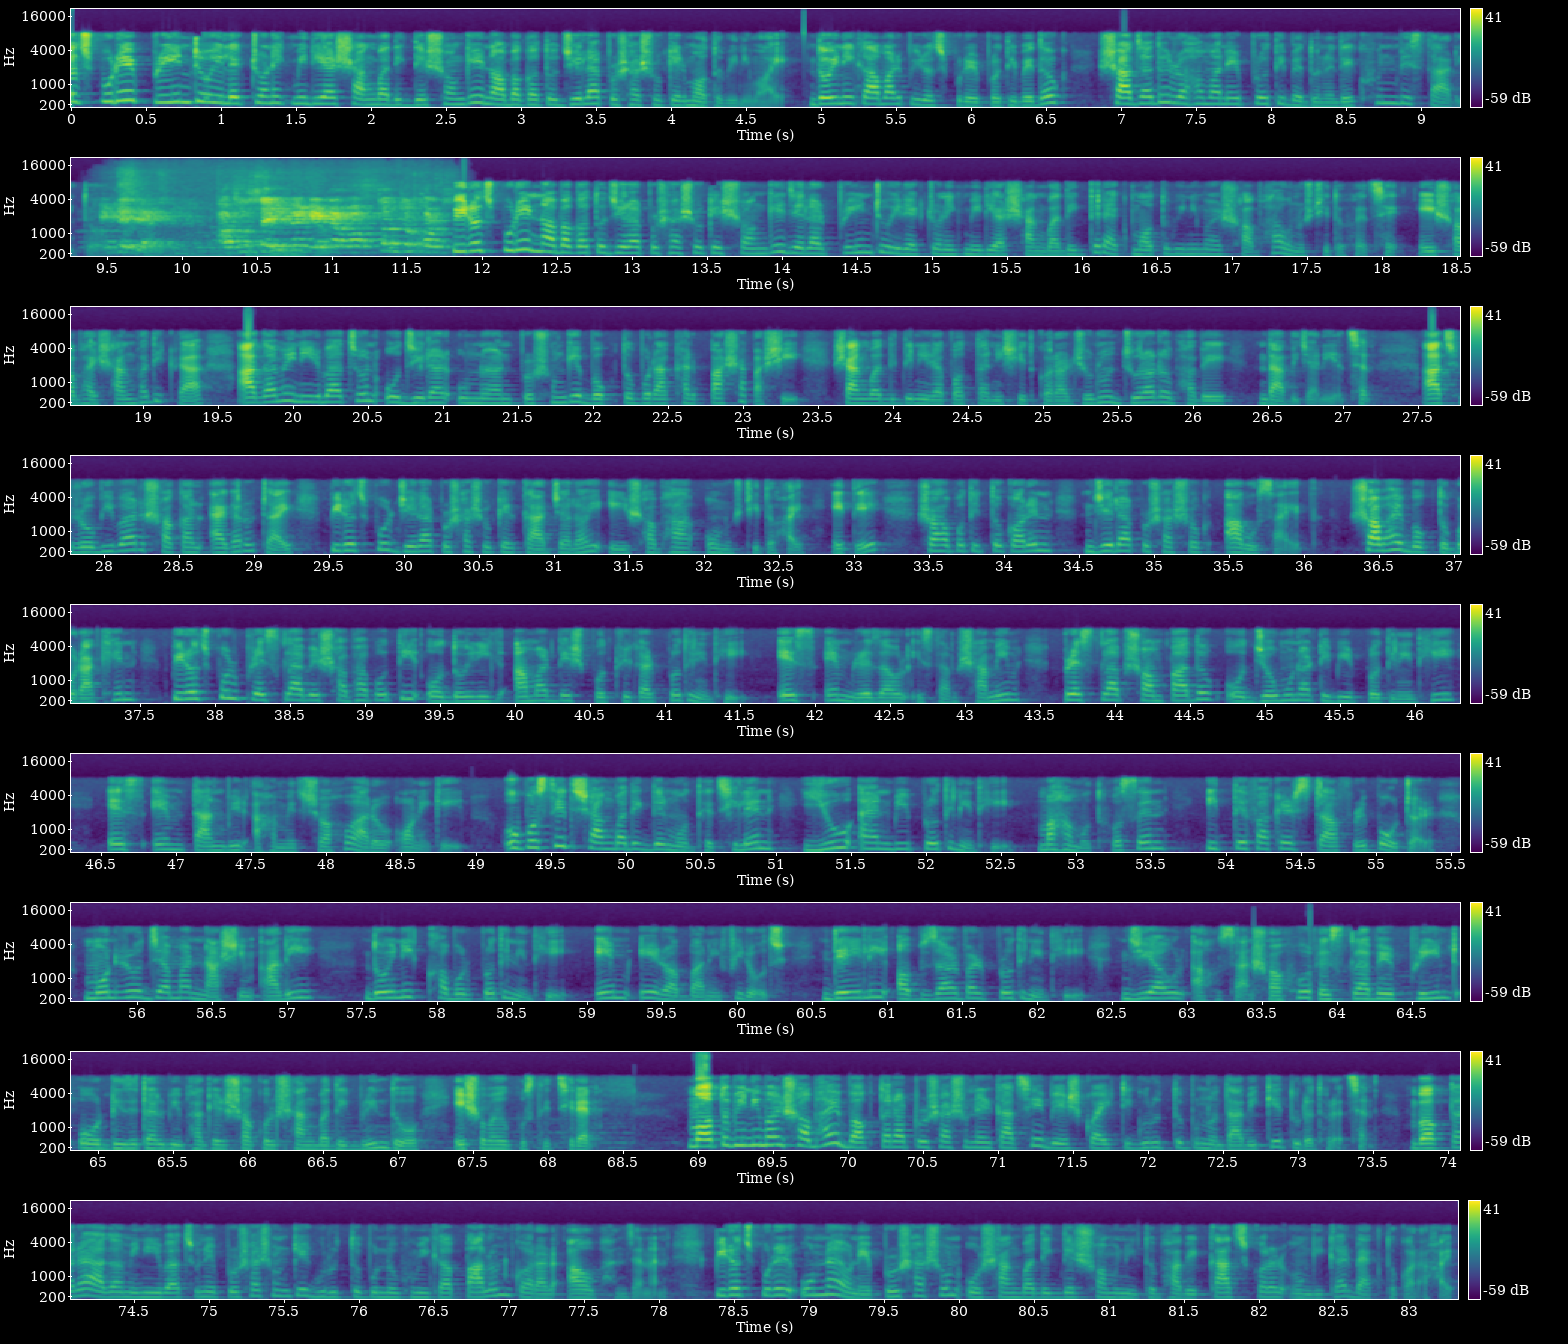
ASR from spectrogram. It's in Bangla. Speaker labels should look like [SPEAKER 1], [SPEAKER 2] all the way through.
[SPEAKER 1] পিরোজপুরে প্রিন্ট ও ইলেকট্রনিক মিডিয়ার সাংবাদিকদের সঙ্গে নবাগত জেলা প্রশাসকের মতবিনিময়। দৈনিক আমার পিরোজপুরের প্রতিবেদক সাজাদুর রহমানের প্রতিবেদনে দেখুন বিস্তারিত। পিরোজপুরের নবাগত জেলা প্রশাসকের সঙ্গে জেলার প্রিন্ট ও ইলেকট্রনিক মিডিয়ার সাংবাদিকদের এক মতবিনিময় সভা অনুষ্ঠিত হয়েছে। এই সভায় সাংবাদিকরা আগামী নির্বাচন ও জেলার উন্নয়ন প্রসঙ্গে বক্তব্য রাখার পাশাপাশি সাংবাদিকদের নিরাপত্তা নিশ্চিত করার জন্য জোরালোভাবে দাবি জানিয়েছেন। আজ রবিবার সকাল এগারোটায় পিরোজপুর জেলা প্রশাসকের কার্যালয়ে এই সভা অনুষ্ঠিত হয়। এতে সভাপতিত্ব করেন জেলা প্রশাসক আবু সাইদ সভায় বক্তব্য রাখেন পিরোজপুর প্রেস ক্লাবের সভাপতি ও দৈনিক আমার দেশ পত্রিকার প্রতিনিধি S M Rezaul Islam Shamim, press club সম্পাদক ও যমুনা টিভির প্রতিনিধি এস এম তানবীর আহমেদ সহ আরও অনেকেই। উপস্থিত সাংবাদিকদের মধ্যে ছিলেন ইউএনবি প্রতিনিধি মাহমুদ হোসেন, ইত্তেফাকের স্টাফ রিপোর্টার মনিরুজ্জামান নাসিম আলী দৈনিক খবর প্রতিনিধি M A Rabbani Firoz, Daily Observer প্রতিনিধি জিয়াউল আহসান সহ প্রেস ক্লাবের প্রিন্ট ও ডিজিটাল বিভাগের সকল সাংবাদিকবৃন্দ এ সময় উপস্থিত ছিলেন। মতবিনিময় সভায় বক্তারা প্রশাসনের কাছে বেশ কয়েকটি গুরুত্বপূর্ণ দাবিকে তুলে ধরেছেন। বক্তারা আগামী নির্বাচনে প্রশাসনকে গুরুত্বপূর্ণ ভূমিকা পালন করার আহ্বান জানান। পিরোজপুরের উন্নয়নে প্রশাসন ও সাংবাদিকদের সমন্বিতভাবে কাজ করার অঙ্গীকার ব্যক্ত করা হয়।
